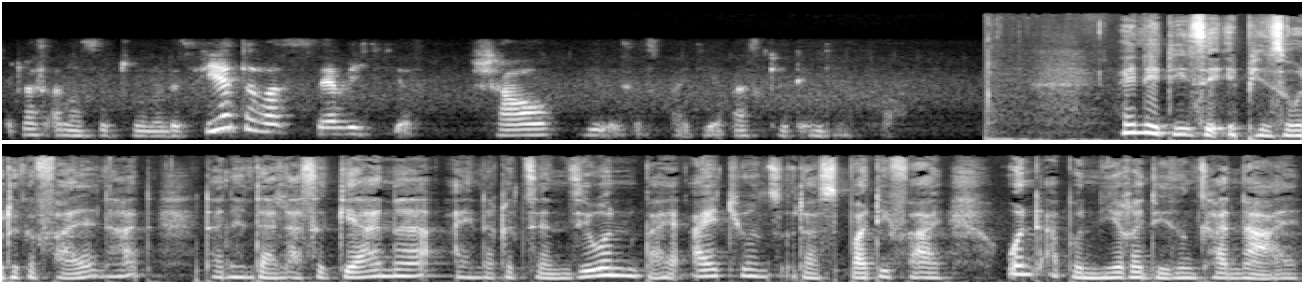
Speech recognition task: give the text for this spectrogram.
etwas anderes zu tun. Und das vierte, was sehr wichtig ist, schau, wie ist es bei dir, was geht in dir vor. Wenn dir diese Episode gefallen hat, dann hinterlasse gerne eine Rezension bei iTunes oder Spotify und abonniere diesen Kanal.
